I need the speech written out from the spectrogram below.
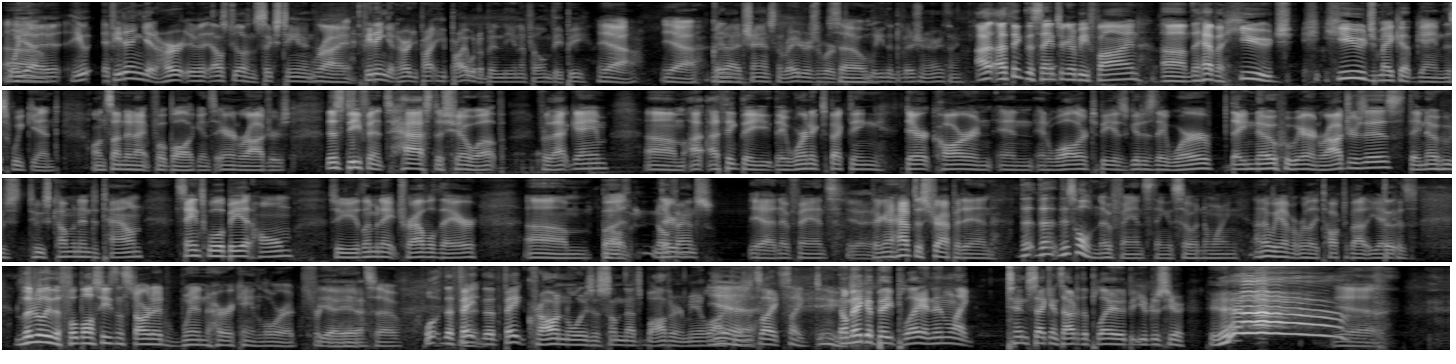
well, yeah, Um, it- he if he didn't get hurt, it, that was 2016, and right. if he didn't get hurt, he probably he probably would have been the NFL MVP. Yeah, yeah. Could have had a chance. The Raiders were So- leading the division and everything. I, I think the Saints are going to be fine. Um, they have a huge, huge makeup game this weekend on Sunday Night Football against Aaron Rodgers. This defense has to show up for that game. Um, I, I think they, they weren't expecting Derek Carr and, and, and Waller to be as good as they were. They know who Aaron Rodgers is. They know who's who's coming into town. Saints will be at home, so you eliminate travel there. Um, but no, no fans. yeah, no fans. Yeah, They're gonna have to strap it in. The, the, this whole no fans thing is so annoying. I know we haven't really talked about it yet because literally the football season started when Hurricane Laura freaking Yeah, hit. So Well, the fake But- the fake crowd noise is something that's bothering me a lot because yeah, it's like it's like dude, they'll make a big play and then like ten seconds out of the play, but you just hear yeah, yeah.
